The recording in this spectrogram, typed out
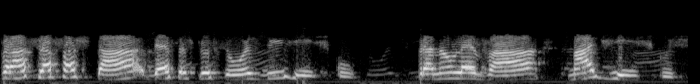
para se afastar dessas pessoas de risco, para não levar mais riscos.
